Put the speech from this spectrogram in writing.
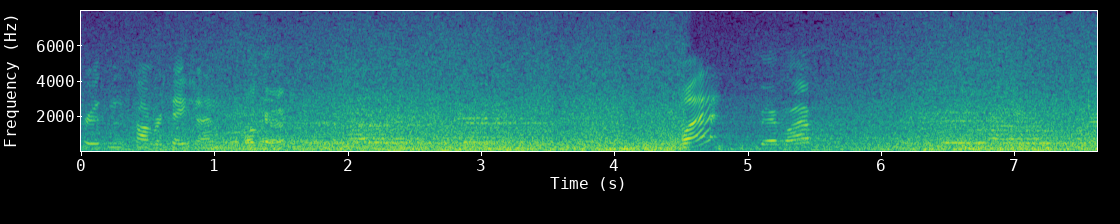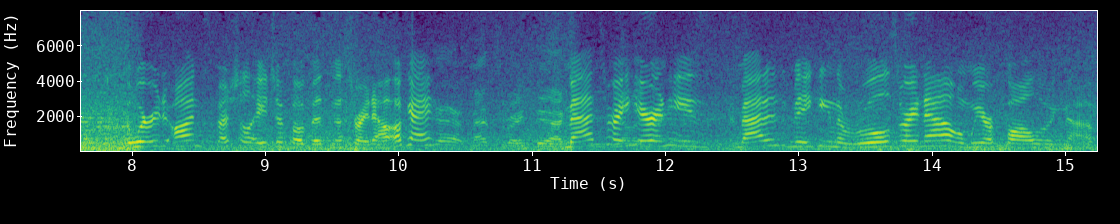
truth in this conversation. Okay. What? Say what? We're on special HFO business right now. Okay. Yeah, Matt's right there. Matt's right here and he's Matt is making the rules right now and we are following them.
